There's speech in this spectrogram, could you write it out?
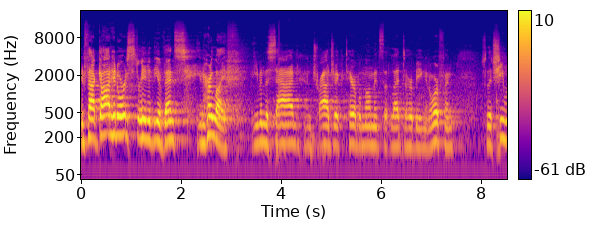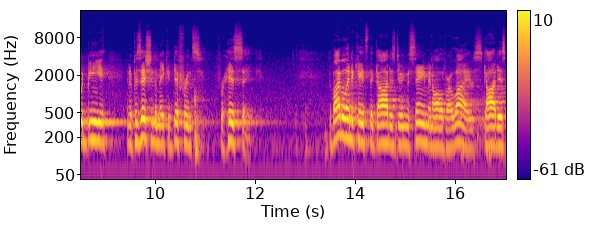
In fact, God had orchestrated the events in her life, even the sad and tragic, terrible moments that led to her being an orphan, so that she would be in a position to make a difference for His sake. The Bible indicates that God is doing the same in all of our lives. God is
